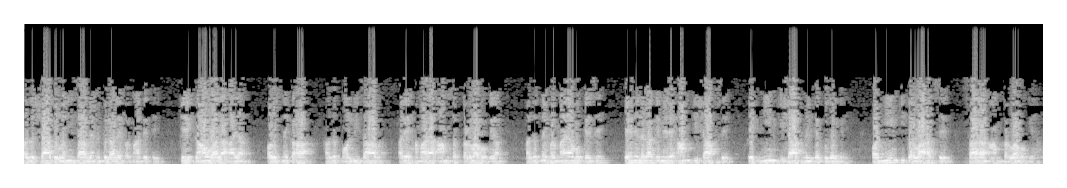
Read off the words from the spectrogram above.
حضرت شاہ الغنی صاحب رحمۃ اللہ علیہ فرماتے تھے کہ ایک گاؤں والا آیا اور اس نے کہا، حضرت مولوی صاحب، ارے ہمارا آم سب کڑوا ہو گیا۔ حضرت نے فرمایا، وہ کیسے؟ کہنے لگا کہ میرے آم کی شاخ سے ایک نیم کی شاخ مل کر گزر گئی اور نیم کی کرواہٹ سے سارا آم کڑوا ہو گیا۔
